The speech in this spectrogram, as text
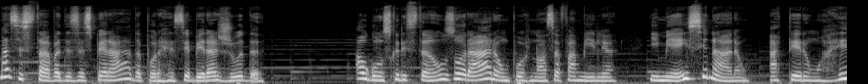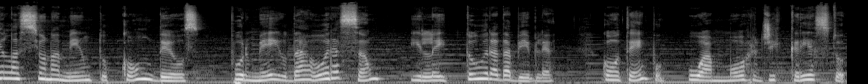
mas estava desesperada por receber ajuda. Alguns cristãos oraram por nossa família e me ensinaram a ter um relacionamento com Deus por meio da oração e leitura da Bíblia. Com o tempo, o amor de Cristo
